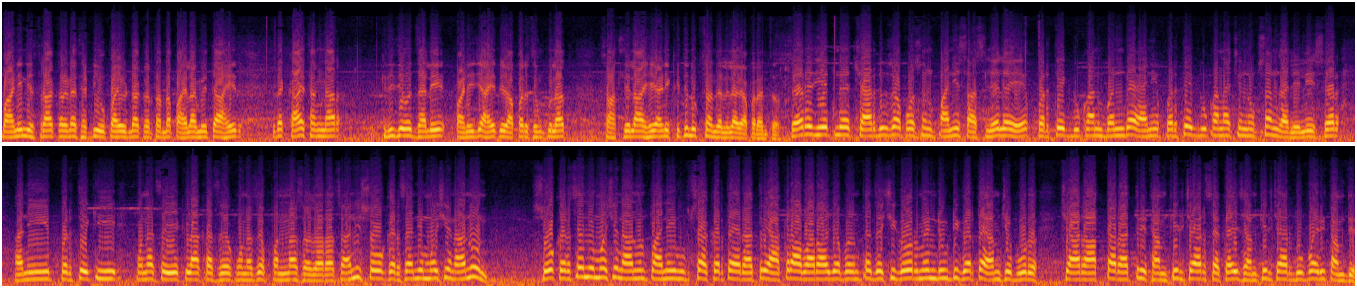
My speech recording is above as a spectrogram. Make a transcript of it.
पाणी निचरा करण्यासाठी उपाययोजना करताना पाहायला मिळत आहेत. आता काय सांगणार किती दिवस झाले पाणी जे आहे ते व्यापारी संकुलात साचलेलं आहे आणि किती नुकसान झालेलं आहे व्यापाऱ्यांचं? सर येतलं चार दिवसापासून पाणी साचलेलं आहे. प्रत्येक दुकान बंद आहे आणि प्रत्येक दुकानाचे नुकसान झालेली आहे सर. आणि प्रत्येकी कोणाचं एक लाखाचं कोणाचं पन्नास हजाराचं आणि सो खर्चानी मशीन आणून सो खर्चानी मशीन आणून पाणी उपसा करताय रात्री अकरा बारा वाजेपर्यंत. जशी गव्हर्नमेंट ड्युटी करताय आमचे पोरं चार आत्ता रात्री थांबतील चार सकाळी थांबतील चार दुपारी थांबतील.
